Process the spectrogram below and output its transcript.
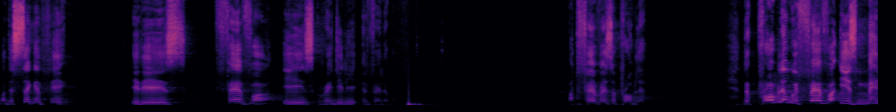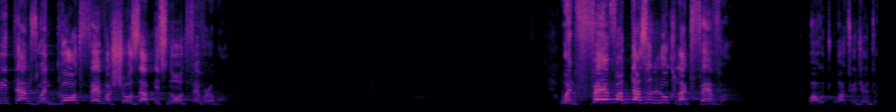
but the second thing, it is favor is readily available. But favor is a problem. The problem with favor is many times when God favor shows up, it's not favorable. When favor doesn't look like favor, what, what would you do?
